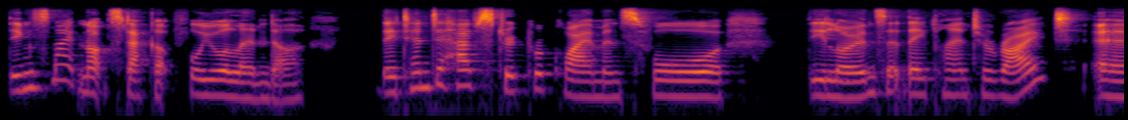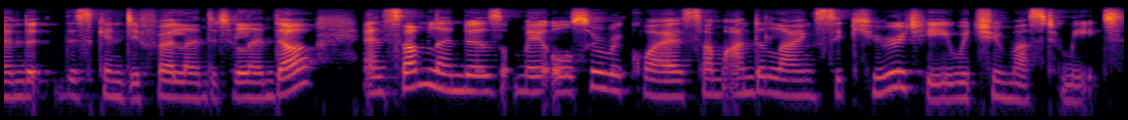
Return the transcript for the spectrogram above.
things might not stack up for your lender. They tend to have strict requirements for the loans that they plan to write, and this can differ lender to lender. And some lenders may also require some underlying security which you must meet.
